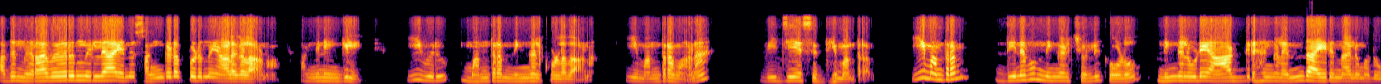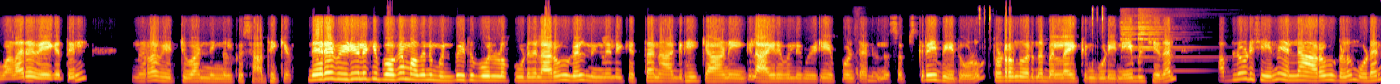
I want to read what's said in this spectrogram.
അത് നിറവേറുന്നില്ല എന്ന് സങ്കടപ്പെടുന്ന ആളുകളാണോ? അങ്ങനെയെങ്കിൽ ഈ ഒരു മന്ത്രം നിങ്ങൾക്കുള്ളതാണ്. ഈ മന്ത്രമാണ് വിജയസിദ്ധി മന്ത്രം. ഈ മന്ത്രം ദിനവും നിങ്ങൾ ചൊല്ലിക്കോളൂ. നിങ്ങളുടെ ആഗ്രഹങ്ങൾ എന്തായിരുന്നാലും അത് വളരെ വേഗത്തിൽ നിറവേറ്റുവാൻ നിങ്ങൾക്ക് സാധിക്കും. നേരെ വീഡിയോയിലേക്ക് പോകാം. അതിനു മുൻപ് ഇതുപോലുള്ള കൂടുതൽ അറിവുകൾ നിങ്ങളിലേക്ക് എത്താൻ ആഗ്രഹിക്കുകയാണെങ്കിൽ ആയിരവല്ലി മീഡിയ ഇപ്പോൾ തന്നെ ഒന്ന് സബ്സ്ക്രൈബ് ചെയ്തോളൂ. തുടർന്ന് വരുന്ന ബെല്ലൈക്കൺ കൂടി എനേബിൾ ചെയ്താൽ അപ്ലോഡ് ചെയ്യുന്ന എല്ലാ അറിവുകളും ഉടൻ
